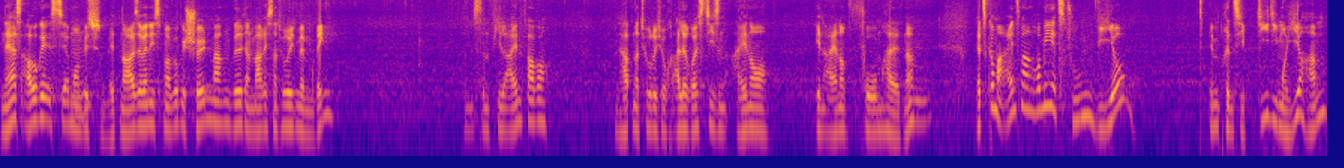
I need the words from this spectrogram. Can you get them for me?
Naja, das Auge ist ja immer ein bisschen mit. ne? Also wenn ich es mal wirklich schön machen will, dann mache ich es natürlich mit dem Ring. Dann ist es dann viel einfacher. Und habe natürlich auch alle Röstis in einer, in einer Form halt. Ne? Jetzt können wir eins machen, Romy. Jetzt tun wir im Prinzip die, die wir hier haben,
